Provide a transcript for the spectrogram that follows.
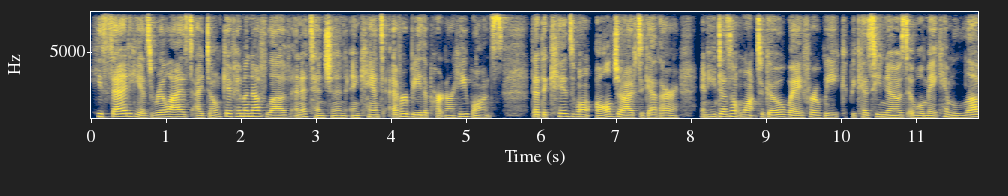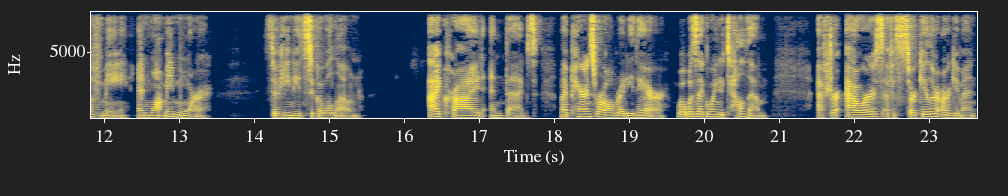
He said he has realized I don't give him enough love and attention and can't ever be the partner he wants, that the kids won't all jive together, and he doesn't want to go away for a week because he knows it will make him love me and want me more. So he needs to go alone. I cried and begged. My parents were already there. What was I going to tell them? After hours of a circular argument,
